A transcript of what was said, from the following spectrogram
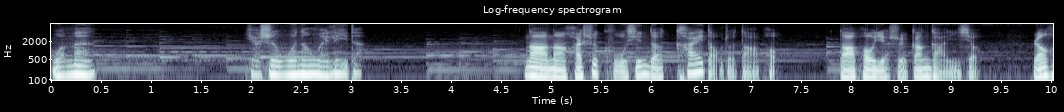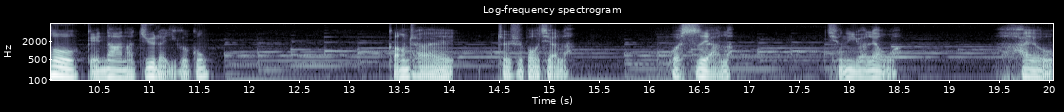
我们也是无能为力的。娜娜还是苦心的开导着大炮，大炮也是尴尬一笑，然后给娜娜鞠了一个躬。刚才真是抱歉了，我失言了，请你原谅我。还有，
